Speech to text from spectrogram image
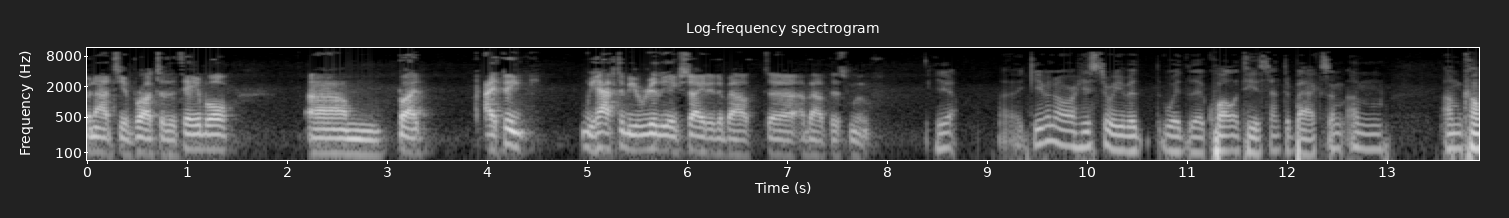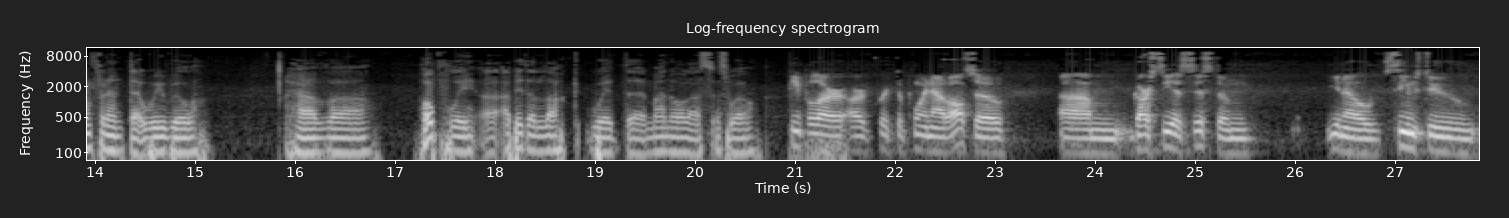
Benatia brought to the table. Um, but I think we have to be really excited about uh, about this move. Yeah, uh, given our history with with the quality center backs, I'm I'm I'm confident that we will have uh, hopefully a bit of luck with uh, Manolas as well. People are are quick to point out also um, Garcia's system you know, seems to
